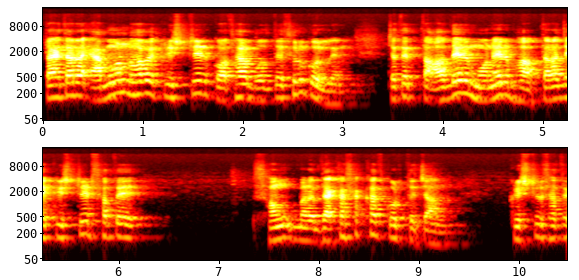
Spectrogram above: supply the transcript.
তাই তারা এমনভাবে কৃষ্ণের কথা বলতে শুরু করলেন যাতে তাদের মনের ভাব, তারা যে কৃষ্ণের সাথে মানে দেখা সাক্ষাৎ করতে চান, কৃষ্ণের সাথে,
